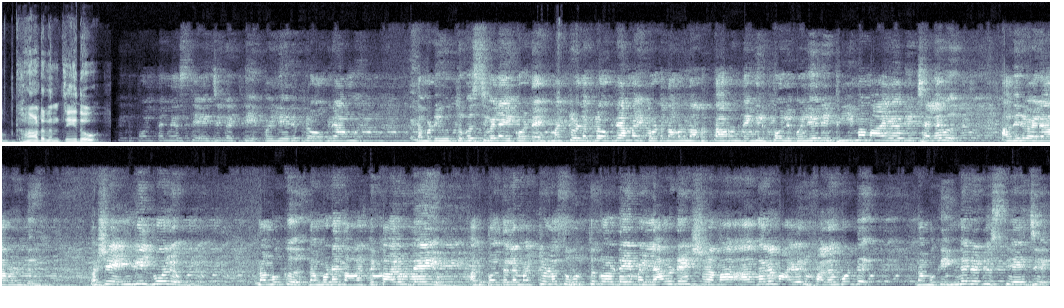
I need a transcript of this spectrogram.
ഉദ്ഘാടനം ചെയ്തു. ഇതുപോലെ തന്നെ സ്റ്റേജ് കെട്ടി വലിയൊരു പ്രോഗ്രാം നമ്മുടെ യൂത്ത് ഫെസ്റ്റിവൽ ആയിക്കോട്ടെ മറ്റുള്ള പ്രോഗ്രാം ആയിക്കോട്ടെ നമ്മൾ നടത്താറുണ്ടെങ്കിൽ പോലും വലിയൊരു ഭീമമായ ഒരു ചെലവ് അതിന് വരാറുണ്ട്. പക്ഷേ എങ്കിൽ പോലും നമുക്ക് നമ്മുടെ നാട്ടുകാരുടെയും അതുപോലെ തന്നെ മറ്റുള്ള സുഹൃത്തുക്കളുടെയും എല്ലാവരുടെയും ശ്രമകരമായ ഒരു ഫലം കൊണ്ട് നമുക്ക് ഇങ്ങനൊരു സ്റ്റേജ്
